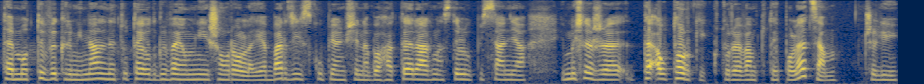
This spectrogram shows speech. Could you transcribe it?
te motywy kryminalne tutaj odgrywają mniejszą rolę. Ja bardziej skupiam się na bohaterach, na stylu pisania i myślę, że te autorki, które Wam tutaj polecam, czyli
